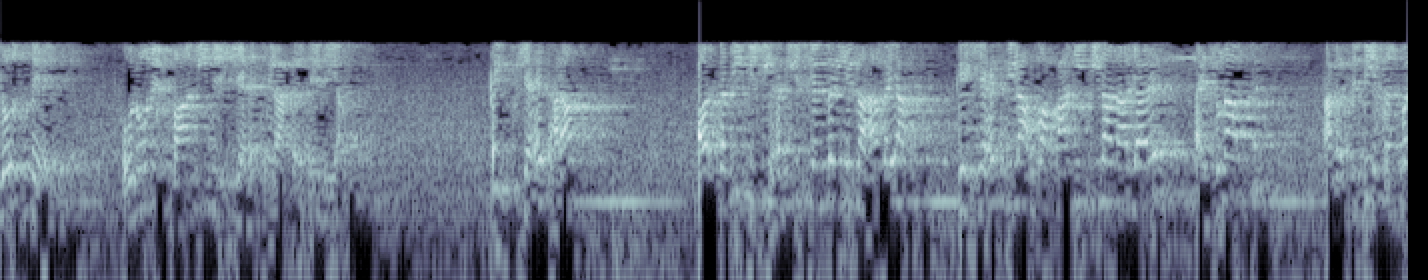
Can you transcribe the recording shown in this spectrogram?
دوست تھے، انہوں نے پانی میں شہد ملا کر دے دیا۔ شہد حرام۔ اور کبھی کسی حدیث کے اندر یہ کہا گیا کہ شہد ملا ہوا پانی پینا نہ جائے۔ سنا آپ سے اگر صدی اکبر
